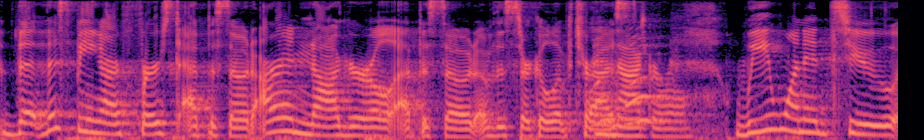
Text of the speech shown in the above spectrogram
that this being our first episode, our inaugural episode of the Circle of Trust, Inaugural. we wanted to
